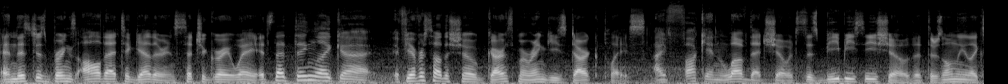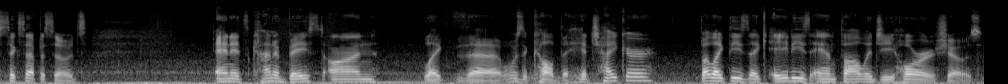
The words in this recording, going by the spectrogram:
And this just brings all that together in such a great way. It's that thing like uh, if you ever saw the show Garth Marenghi's Dark Place, I fucking love that show. It's this BBC show that there's only like six episodes, and it's kind of based on like the what was it called? The hitchhiker? But like these like 80s anthology horror shows.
